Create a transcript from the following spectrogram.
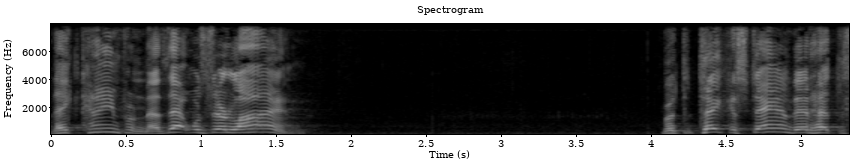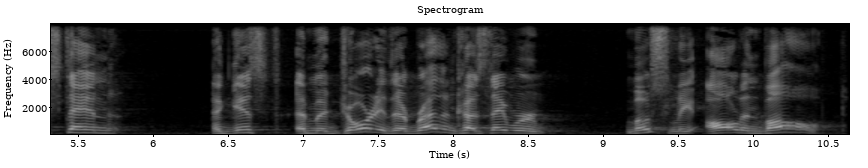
They came from that. That was their line. But to take a stand, they'd have to stand against a majority of their brethren because they were mostly all involved.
